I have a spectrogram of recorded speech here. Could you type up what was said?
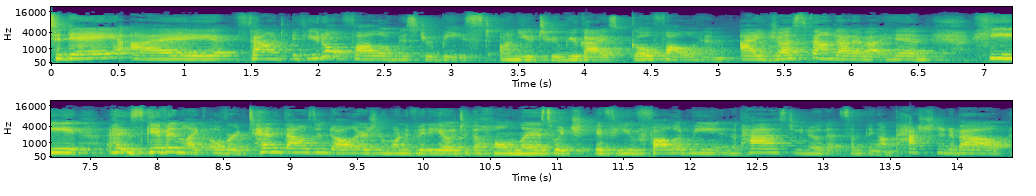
Today I found, if you don't follow Mr. Beast on YouTube, you guys go follow him. I just found out about him. He has given like over $10,000 in one video to the homeless, which if you followed me in the past, you know that's something I'm passionate about.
